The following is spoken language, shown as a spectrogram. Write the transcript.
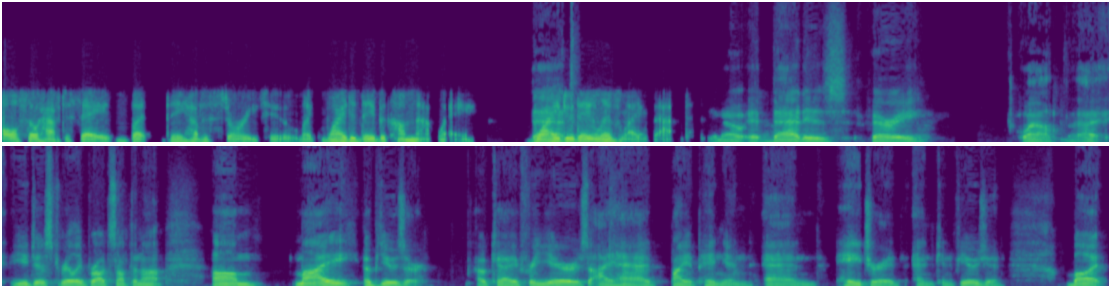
also have to say but they have a story too. Like why did they become that way that, Why do they live like that? You know, it that is very wow. I, you just really brought something up. Um, my abuser, okay, for years I had my opinion and hatred and confusion, but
